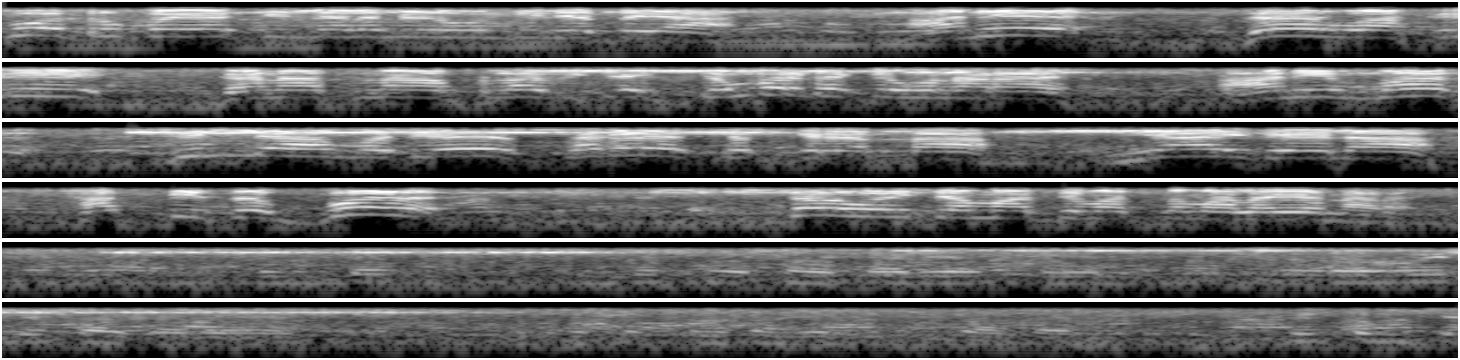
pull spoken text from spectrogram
कोट रुपये जिल्ह्याला मिळवून दिले या. आणि जर वाखरी गणातनं आपला विजय शंभर टक्के होणार आहे आणि मग जिल्ह्यामध्ये सगळ्या शेतकऱ्यांना न्याय द्यायला हत्तीचं बळ चळवळीच्या माध्यमातून मला येणार आहे. तुमचे असतील चळवळीचे ते तुमचे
